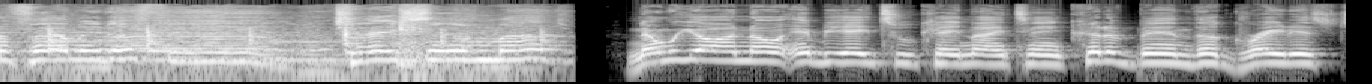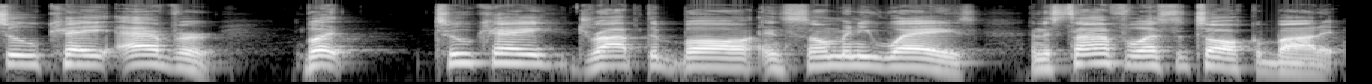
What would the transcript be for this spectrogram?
a family to feed, chasing my. Now we all know NBA 2K19 could have been the greatest 2K ever, but 2K dropped the ball in so many ways, and it's time for us to talk about it.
